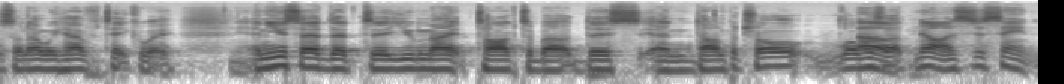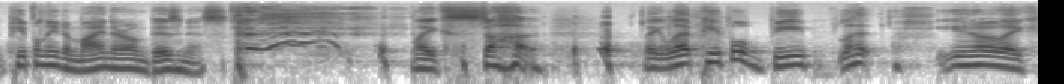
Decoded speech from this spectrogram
so now we have takeaway. Yeah. And you said that uh, you might talked about this and Dawn Patrol. What was oh that? no, I was just saying people need to mind their own business. like stop. Like let people be. Let you know like.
